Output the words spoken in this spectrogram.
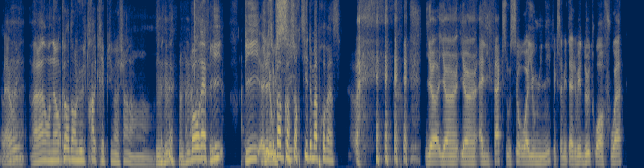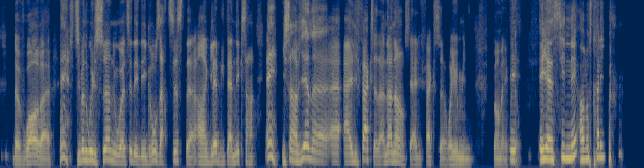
Ben oui. Ouais. Voilà, on est encore bon. dans l'ultra crépi machin là. hein. Mhm, mhm. Bon, bref, Puis, puis, euh, je ne suis pas aussi- encore sorti de ma province. il, y a, il y a un, il y a un Halifax aussi au Royaume-Uni. Fait que ça m'est arrivé deux, trois fois de voir euh, Hein, Steven Wilson ou euh, tu sais, des, des gros artistes euh, anglais, britanniques. s'en- Hein, ils s'en viennent euh, à, à Halifax. Non, non, c'est Halifax, euh, Royaume-Uni. Bon, ben. Et et il y a un Sydney en Australie.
